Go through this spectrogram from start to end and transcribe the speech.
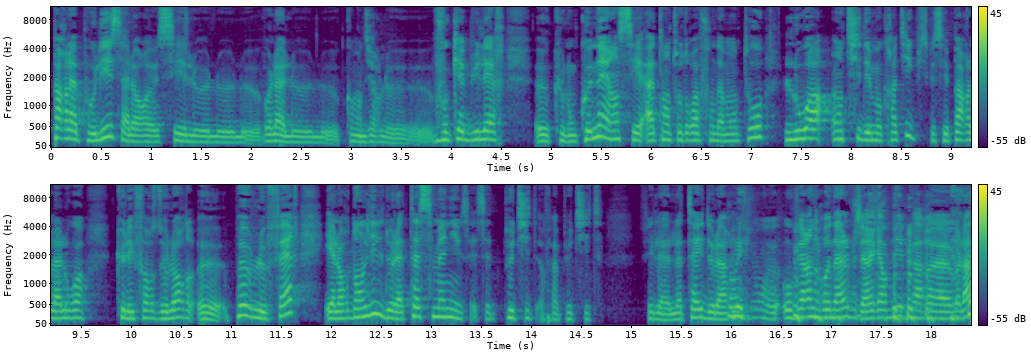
par la police. Alors c'est le, voilà le, comment dire le vocabulaire que l'on connaît, hein, c'est atteinte aux droits fondamentaux, loi antidémocratique puisque c'est par la loi que les forces de l'ordre peuvent le faire. Et alors dans l'île de la Tasmanie, cette petite, enfin petite la, taille de la région euh, Auvergne-Rhône-Alpes. J'ai regardé par euh, voilà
